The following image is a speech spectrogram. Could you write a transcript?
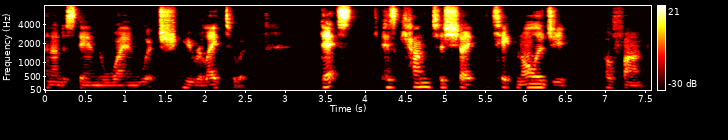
and understand the way in which you relate to it. That has come to shape the technology of farming,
